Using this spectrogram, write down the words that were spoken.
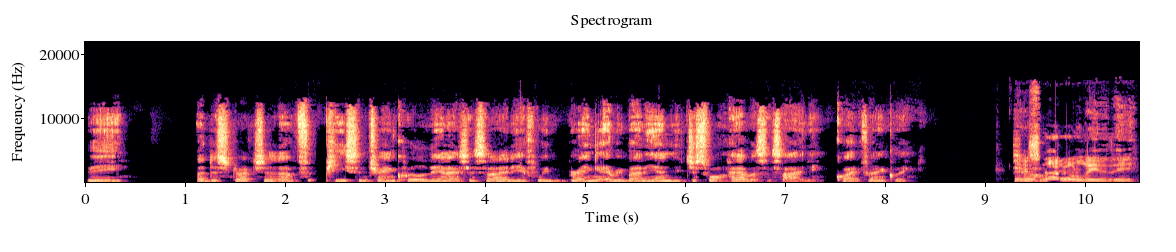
be a destruction of peace and tranquility in our society if we bring everybody in. You just won't have a society, quite frankly. And so, it's not only the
